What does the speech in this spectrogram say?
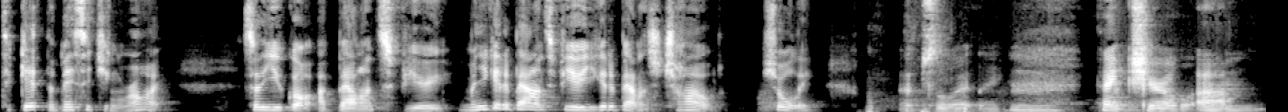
to get the messaging right. So you've got a balanced view. When you get a balanced view, you get a balanced child, surely. Absolutely. Mm. Thanks, Cheryl. Um,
